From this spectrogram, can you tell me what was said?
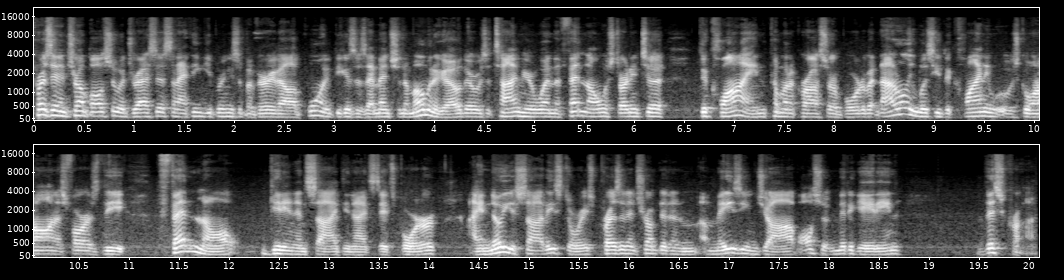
President Trump also addressed this, and I think he brings up a very valid point because, as I mentioned a moment ago, there was a time here when the fentanyl was starting to decline coming across our border. But not only was he declining what was going on as far as the fentanyl getting inside the United States border, I know you saw these stories. President Trump did an amazing job also mitigating this crime.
